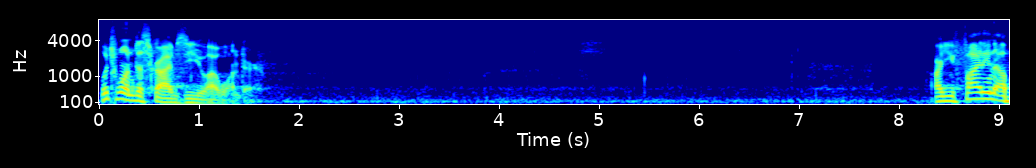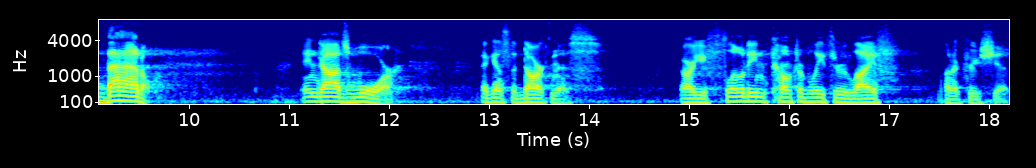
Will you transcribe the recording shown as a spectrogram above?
Which one describes you, I wonder? Are you fighting a battle in God's war against the darkness? Are you floating comfortably through life on a cruise ship?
